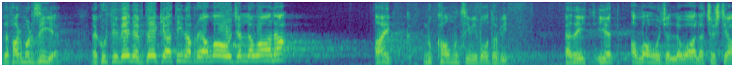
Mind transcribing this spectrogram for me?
dhe çfarë mërzije. E kur t'i vjen vdekja atina prej Allahu xhele ve ala, Ai nuk ka mundësi me i ba dobi. Edhe jet Allahu xhele ve ala çështja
